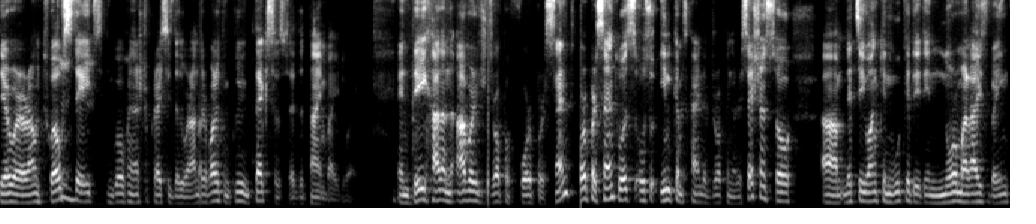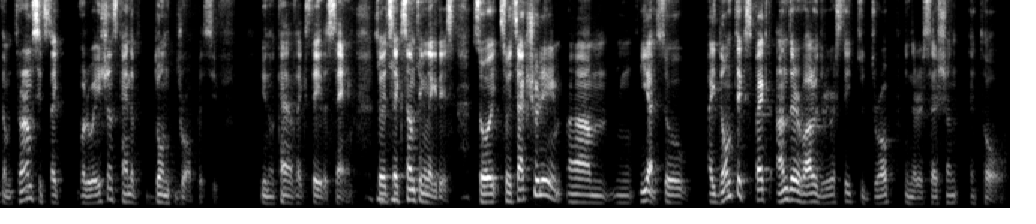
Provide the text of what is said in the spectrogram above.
There were around 12 mm. states in global financial crisis that were undervalued, including Texas at the time, by the way. And they had an average drop of 4%. 4% was also incomes kind of drop in a recession. So um, let's say one can look at it in normalized by income terms. It's like valuations kind of don't drop as if you know kind of like stay the same so mm-hmm. it's like something like this so so it's actually um yeah so i don't expect undervalued real estate to drop in a recession at all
